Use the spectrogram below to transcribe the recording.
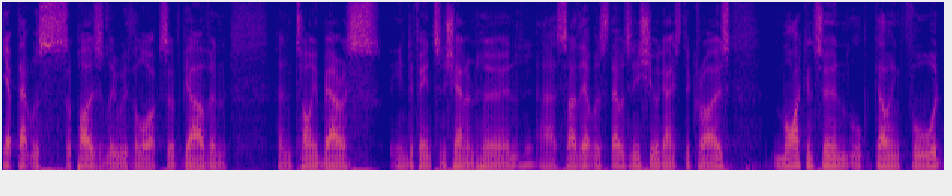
Yep. that was supposedly with the likes of Gov and, and Tommy Barrass in defence and Shannon Hurn. Mm-hmm. Uh, so that was that was an issue against the Crows. My concern going forward,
